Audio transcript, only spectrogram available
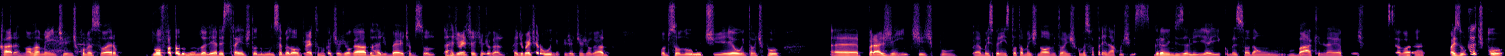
cara, novamente, a gente começou, era novo pra todo mundo. Ali era estreia de todo mundo CBLOL. O Verto nunca tinha jogado, o Redbert, absoluto. A Redbert já tinha jogado. O Redbert era o único que já tinha jogado. O Absolute, eu. Então, tipo, é, pra gente, tipo, era uma experiência totalmente nova. Então a gente começou a treinar com times grandes ali, aí começou a dar um, um baque na época. a gente, Agora. Mas nunca, tipo.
